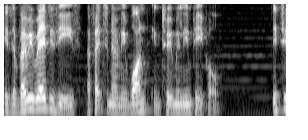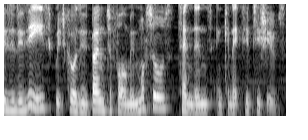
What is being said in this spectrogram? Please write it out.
is a very rare disease affecting only 1 in 2 million people. It is a disease which causes bone to form in muscles, tendons and connective tissues.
